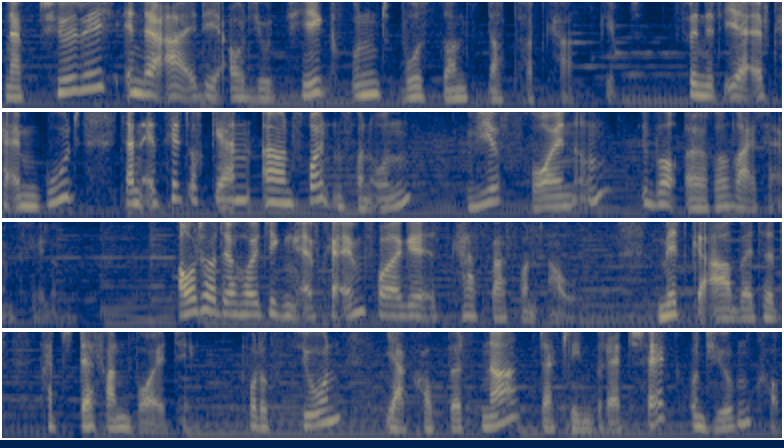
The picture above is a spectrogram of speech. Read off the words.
Natürlich in der ARD Audiothek und wo es sonst noch Podcasts gibt. Findet ihr 11KM gut? Dann erzählt doch gern euren Freunden von uns. Wir freuen uns über eure Weiterempfehlung. Autor der heutigen FKM-Folge ist Caspar von Au. Mitgearbeitet hat Stefan Beuting. Produktion Jakob Böttner, Jacqueline Bretschek und Jürgen Kopp.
